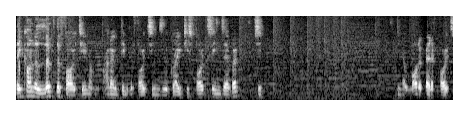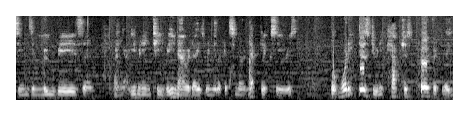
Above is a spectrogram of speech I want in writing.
They kind of love the fighting. I don't think the fight scenes are the greatest fight scenes ever. you know, a lot of better fight scenes in movies and, and even in TV nowadays when you look at some of the Netflix series. But what it does do, and it captures perfectly,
